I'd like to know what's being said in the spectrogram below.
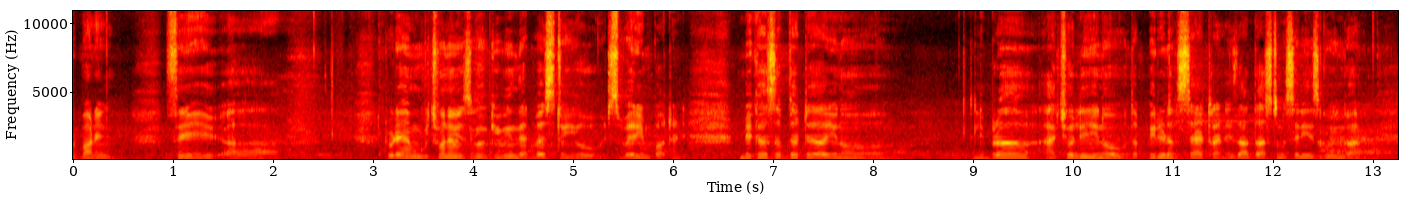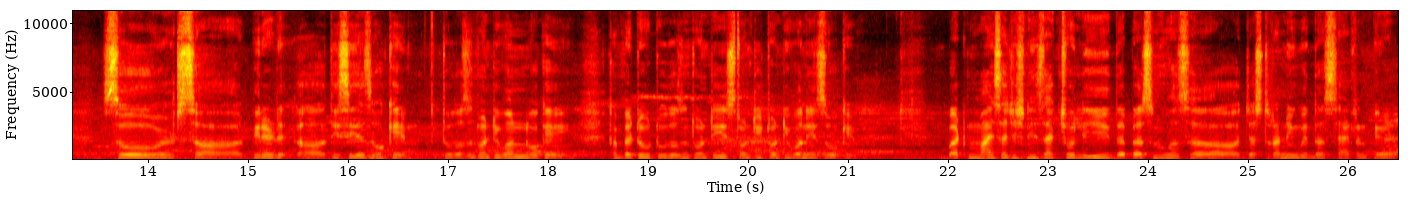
Good morning. See, uh, today I'm which one is giving the advice to you. It's very important because of that. Uh, you know, Libra actually, you know, the period of Saturn is the Ardhashtama Shani is going on. So it's uh, period. Uh, this is okay. 2021 okay compared to 2020 is 2021 is okay. But my suggestion is actually the person who was uh, just running with the Saturn period,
